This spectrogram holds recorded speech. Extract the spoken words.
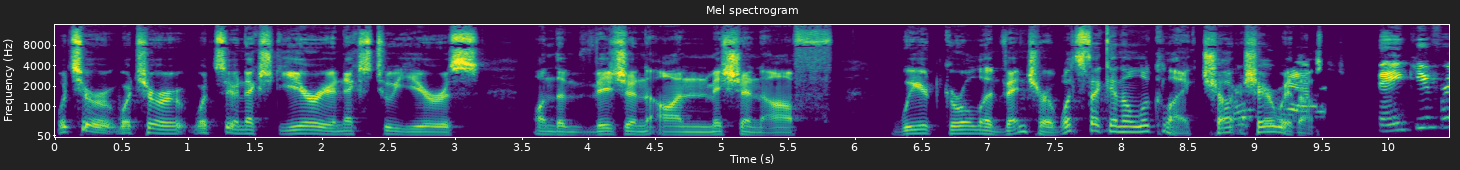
what's your what's your what's your next year, your next two years on the vision on mission of Weird Girl Adventure? What's that going to look like? Ch- share with us. Thank you for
